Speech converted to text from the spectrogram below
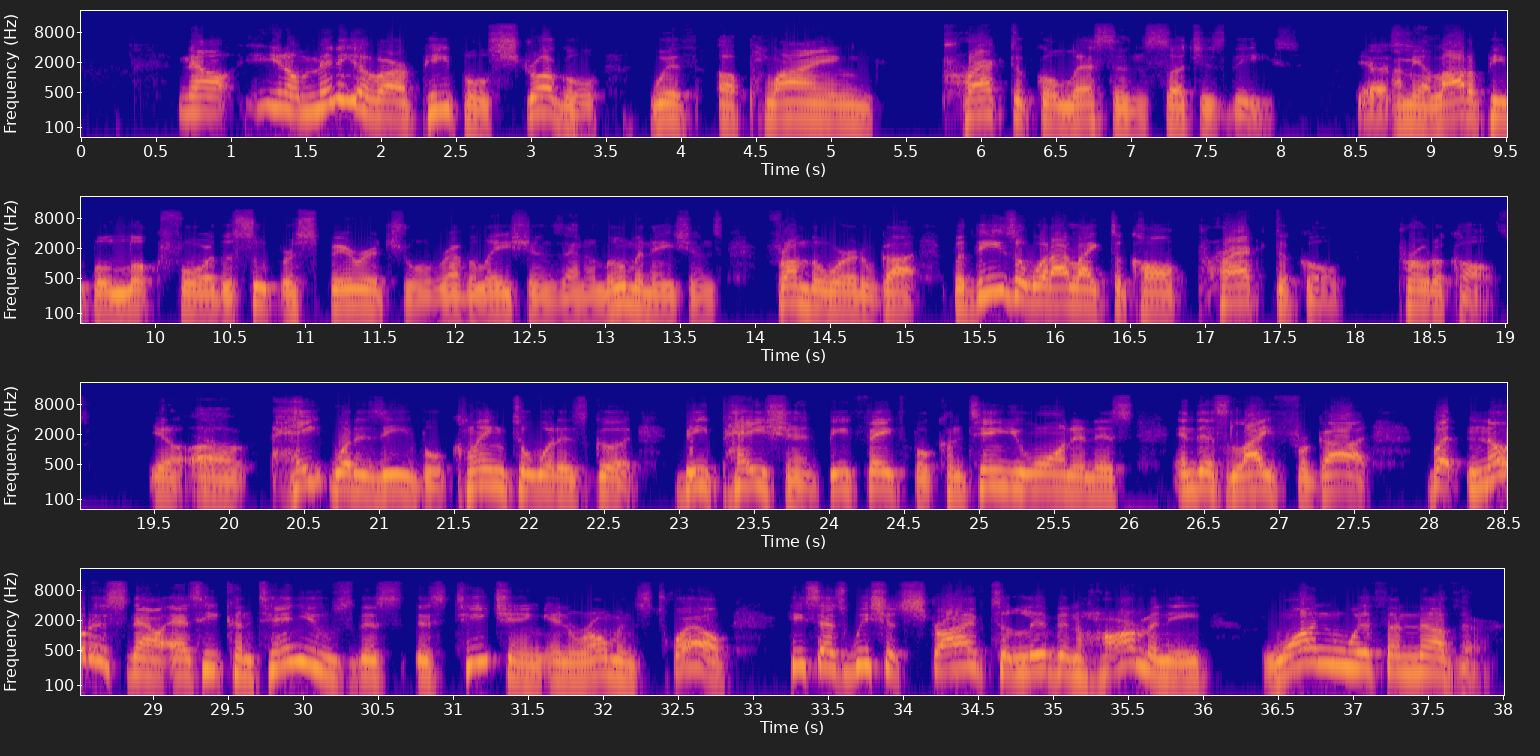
Now, you know, many of our people struggle with applying practical lessons such as these. Yes. I mean, a lot of people look for the super spiritual revelations and illuminations from the Word of God, but these are what I like to call practical protocols. You know, yeah. uh, hate what is evil, cling to what is good, be patient, be faithful, continue on in this in this life for God. But notice now, as he continues this this teaching in Romans 12, he says we should strive to live in harmony one with another.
